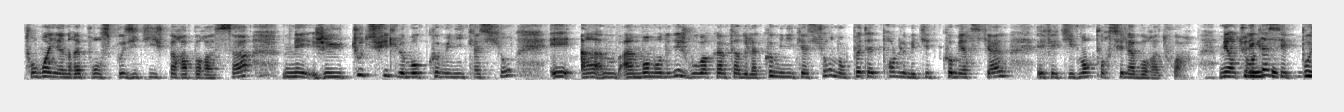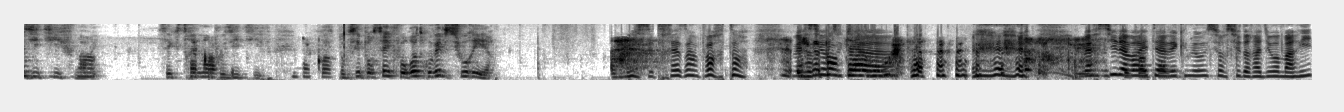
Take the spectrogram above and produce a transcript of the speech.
Pour moi, il y a une réponse positive par rapport à ça, mais j'ai eu tout de suite le mot communication. Et à un, à un moment donné, je vous vois quand même faire de la communication, donc peut-être prendre le métier de commercial, effectivement, pour ces laboratoires. Mais en tous les cas, c'est- positif, Marie. C'est extrêmement positif. D'accord. Donc c'est pour ça qu'il faut retrouver le sourire. Oui, c'est très important. Merci je vous. Merci d'avoir été avec nous sur Sud Radio Marie.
